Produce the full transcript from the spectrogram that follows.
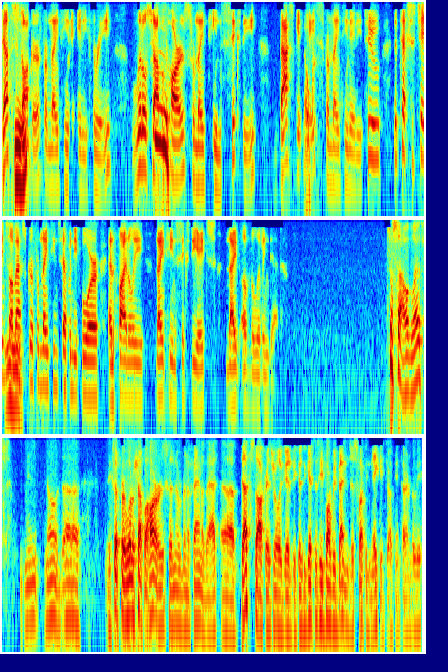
Deathstalker from 1983, Little Shop Mm. of Horrors from 1960, Basket Case from 1982, The Texas Chainsaw Mm. Massacre from 1974, and finally 1968's Night of the Living Dead. It's a solid list. I mean, no, uh, except for Little Shop of Horrors, I've never been a fan of that. Uh, Deathstalker is really good because you get to see Barbi Benton just fucking naked throughout the entire movie.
